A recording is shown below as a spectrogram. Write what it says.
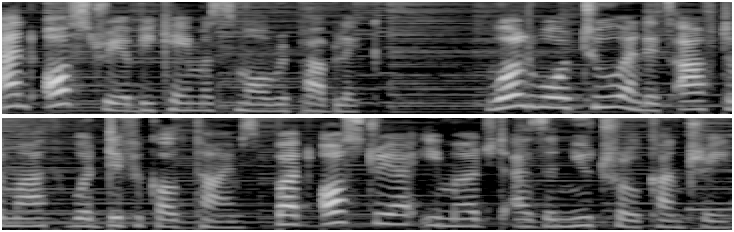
and Austria became a small republic. World War II and its aftermath were difficult times, but Austria emerged as a neutral country.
